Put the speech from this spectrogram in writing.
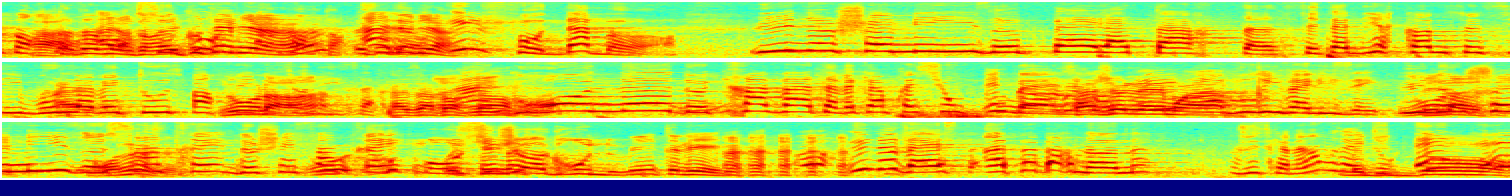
Important. Ah, Alors, important. ce Écoutez bien, hein. important. Écoutez Alors, bien. il faut d'abord une chemise pelle à tarte, c'est-à-dire comme ceci. Vous l'avez tous, 10 l'a, sur hein. 10. Très important. Un gros nœud de cravate avec impression poubelle. Ça, je l'ai, moi. Ah, vous rivalisez. Une chemise cintrée de chez Cintré. Moi aussi, j'ai un gros nœud. Oh, une veste un peu barnum. Jusqu'à maintenant, vous avez tout. dites Et, donc. et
